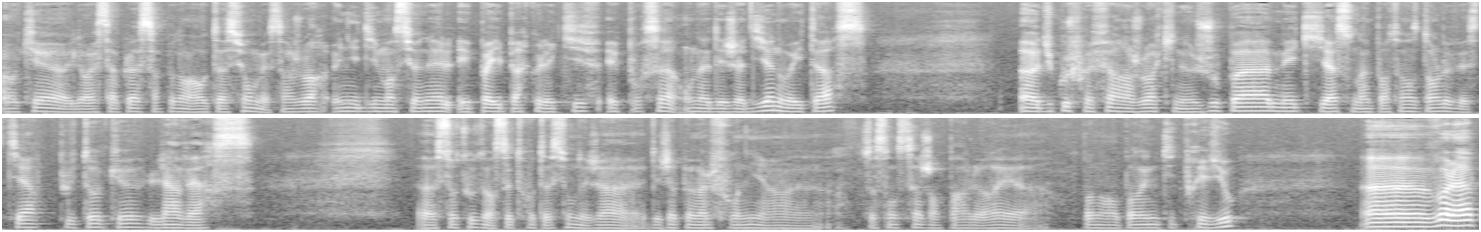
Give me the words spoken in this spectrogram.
ok, il aurait sa place un peu dans la rotation, mais c'est un joueur unidimensionnel et pas hyper collectif. Et pour ça, on a déjà Dion Waiters. Euh, du coup, je préfère un joueur qui ne joue pas, mais qui a son importance dans le vestiaire, plutôt que l'inverse. Euh, surtout dans cette rotation déjà, déjà pas mal fournie. Hein. De toute façon, ça, j'en parlerai euh, pendant, pendant une petite preview. voilà,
